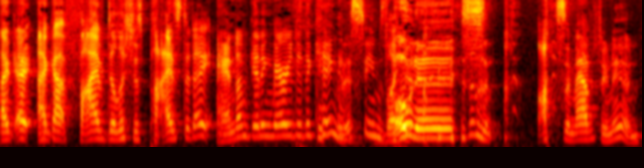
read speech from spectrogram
I, I I got five delicious pies today, and I'm getting married to the king. This seems like Bonus. this is an awesome afternoon."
